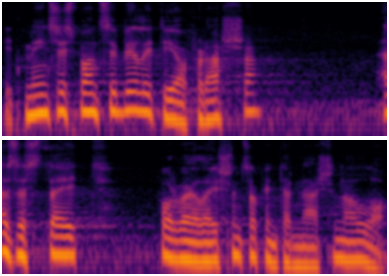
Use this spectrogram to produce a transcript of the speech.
It means responsibility of Russia as a state for violations of international law.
